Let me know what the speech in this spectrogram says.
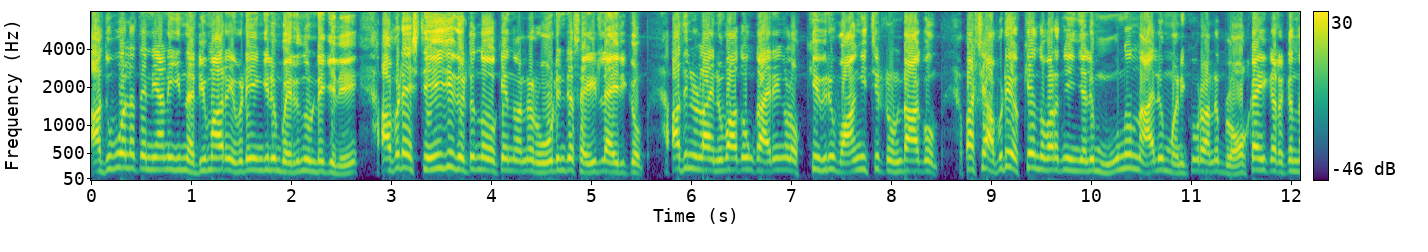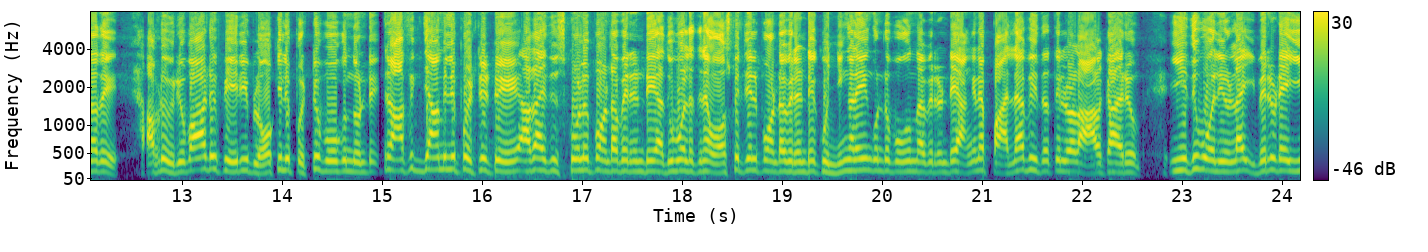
അതുപോലെ തന്നെയാണ് ഈ നടിമാർ എവിടെയെങ്കിലും വരുന്നുണ്ടെങ്കിൽ അവിടെ സ്റ്റേജ് കെട്ടുന്നതൊക്കെ എന്ന് പറഞ്ഞാൽ റോഡിന്റെ സൈഡിലായിരിക്കും. അതിനുള്ള അനുവാദവും കാര്യങ്ങളൊക്കെ ഇവർ വാങ്ങിച്ചിട്ടുണ്ടാകും. പക്ഷെ അവിടെയൊക്കെ എന്ന് പറഞ്ഞു കഴിഞ്ഞാൽ മൂന്നും നാലും മണിക്കൂറാണ് ബ്ലോക്കായി കിടക്കുന്നത്. അവിടെ ഒരുപാട് പേര് ബ്ലോക്കിൽ പെട്ടുപോകുന്നുണ്ട്. ട്രാഫിക് ജാമിൽ പെട്ടിട്ട് അതായത് സ്കൂളിൽ പോകേണ്ടവരുണ്ട് അതുപോലെ തന്നെ ഹോസ്പിറ്റലിൽ പോകേണ്ടവരുണ്ട് കുഞ്ഞുങ്ങളെയും കൊണ്ടുപോകുന്നവരുണ്ട് അങ്ങനെ പല വിധത്തിലുള്ള ആൾക്കാരും ഇതുപോലെയുള്ള ഇവരുടെ ഈ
